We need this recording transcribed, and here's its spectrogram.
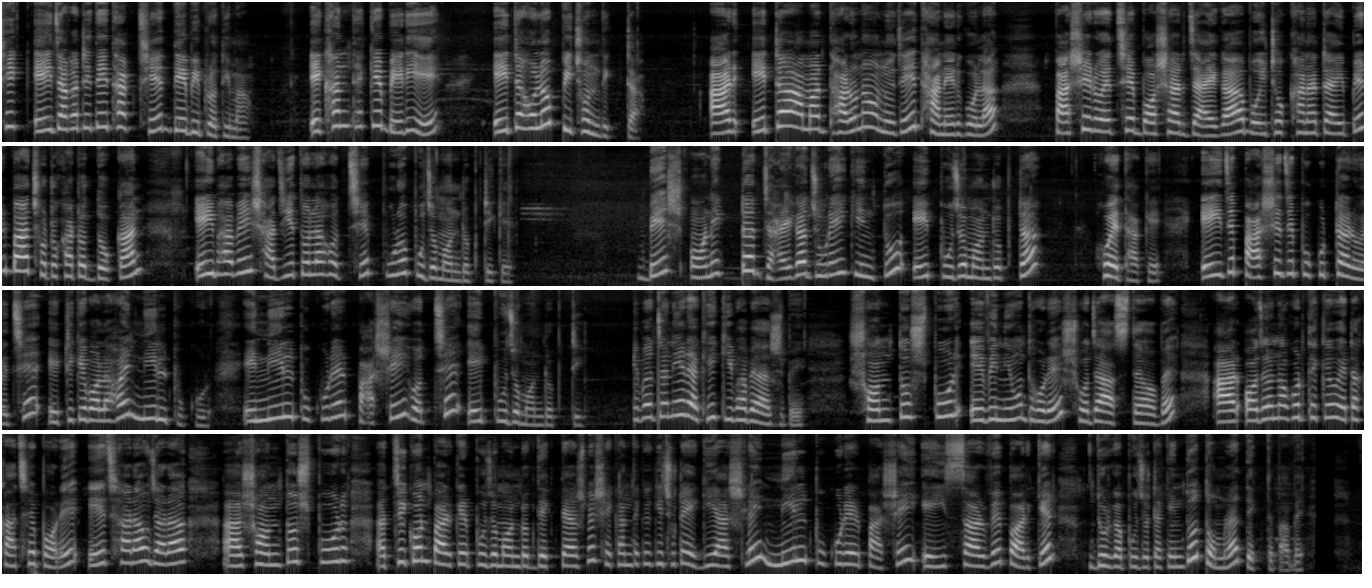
ঠিক এই জায়গাটিতেই থাকছে দেবী প্রতিমা। এখান থেকে বেরিয়ে এইটা হলো পিছন দিকটা। আর এটা আমার ধারণা অনুযায়ী ধানের গোলা। পাশে রয়েছে বসার জায়গা, বৈঠকখানা টাইপের বা ছোটোখাটো দোকান। এইভাবেই সাজিয়ে তোলা হচ্ছে পুরো পুজো মণ্ডপটিকে। বেশ অনেকটা জায়গা জুড়েই কিন্তু এই পুজো মণ্ডপটা হয়ে থাকে। এই যে পাশে যে পুকুরটা রয়েছে, এটিকে বলা হয় নীল পুকুর। এই নীল পুকুরের পাশেই হচ্ছে এই পুজো মণ্ডপটি। এবার জানিয়ে রাখি কীভাবে আসবে। সন্তোষপুর এভিনিউ ধরে সোজা আসতে হবে। আর অজয়নগর থেকেও এটা কাছে পড়ে। এছাড়াও যারা সন্তোষপুর ত্রিকোণ পার্কের পুজো মণ্ডপ দেখতে আসবে, সেখান থেকে কিছুটা এগিয়ে আসলেই নীল পুকুরের পাশেই এই সার্ভে পার্কের দুর্গাপুজোটা কিন্তু তোমরা দেখতে পাবে।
